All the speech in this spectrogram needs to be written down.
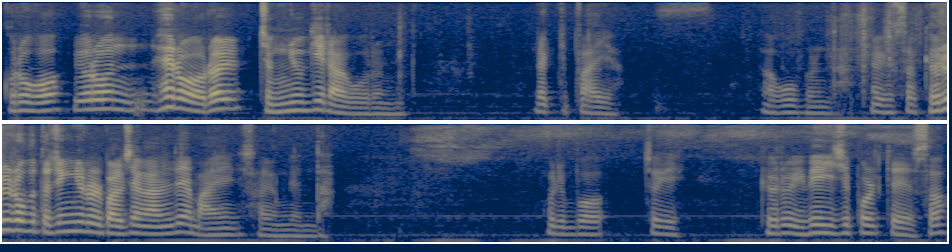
그리고 요런 회로를 정류기라고 그럽니다. rectifier. 라고 부른다. 여기서 교류로부터 직류를 발생하는데 많이 사용된다. 우리 뭐 저기 교류 220V에서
